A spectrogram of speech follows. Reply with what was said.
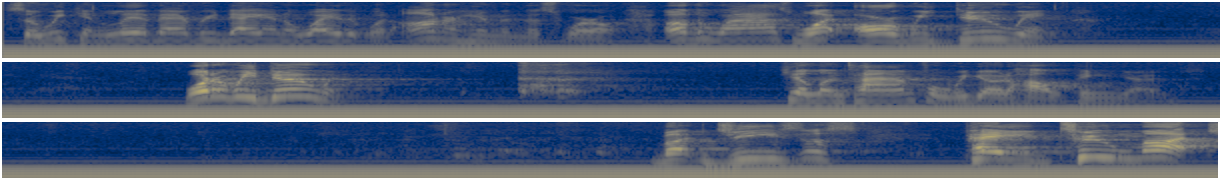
so we can live every day in a way that would honor Him in this world. Otherwise, what are we doing? What are we doing? Killing time before we go to jalapenos. But Jesus paid too much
